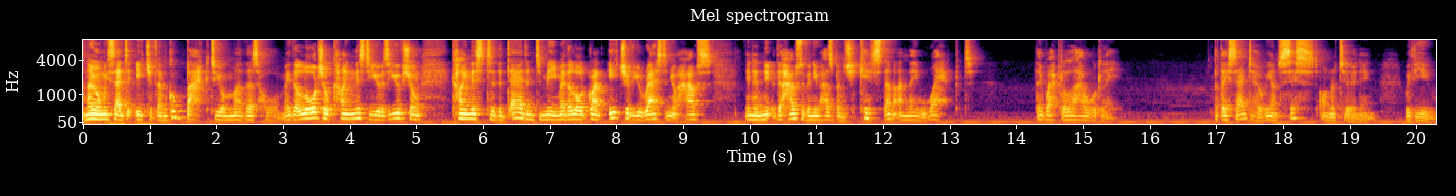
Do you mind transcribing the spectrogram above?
Naomi said to each of them, Go back to your mother's home. May the Lord show kindness to you as you have shown kindness to the dead and to me. May the Lord grant each of you rest in your house in new, the house of a new husband. She kissed them and they wept. They wept loudly. But they said to her, We insist on returning with you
